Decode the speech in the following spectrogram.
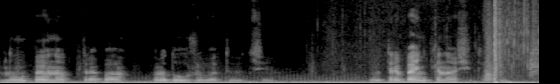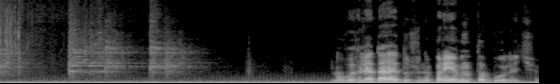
Ну, певно, треба продовжувати оці. Витребеньки наші такі. Ну, виглядає дуже неприємно та боляче.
